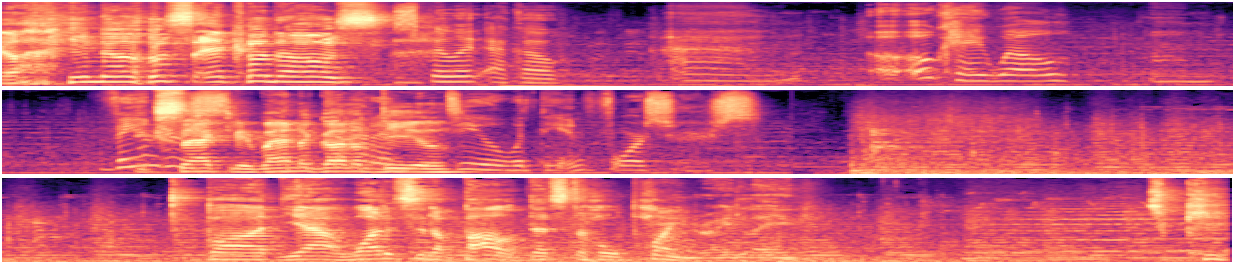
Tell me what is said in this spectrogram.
Yeah, he knows. Ekko knows. Spill it, Ekko. Um, okay, well, um, Vander's Exactly, Vander got a deal. deal with the enforcers. But yeah, what is it about? That's the whole point, right? Like to keep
